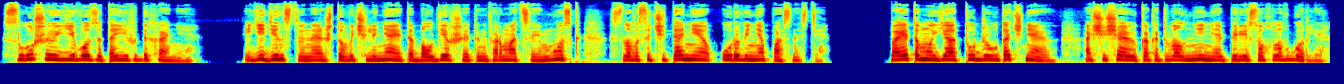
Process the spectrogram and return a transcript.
Слушаю его, затаив дыхание. Единственное, что вычленяет обалдевший от информации мозг, словосочетание «уровень опасности». Поэтому я тут же уточняю, ощущаю, как от волнения пересохло в горле.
